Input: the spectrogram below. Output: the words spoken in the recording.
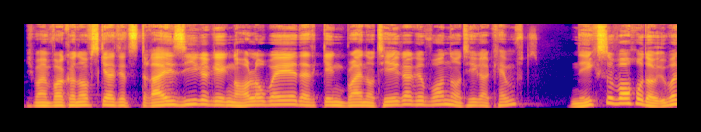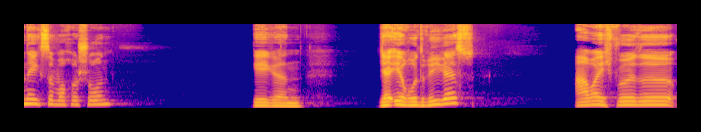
Ich meine, Volkanowski hat jetzt drei Siege gegen Holloway, der hat gegen Brian Ortega gewonnen. Ortega kämpft nächste Woche oder übernächste Woche schon gegen Jair Rodriguez. Aber ich würde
